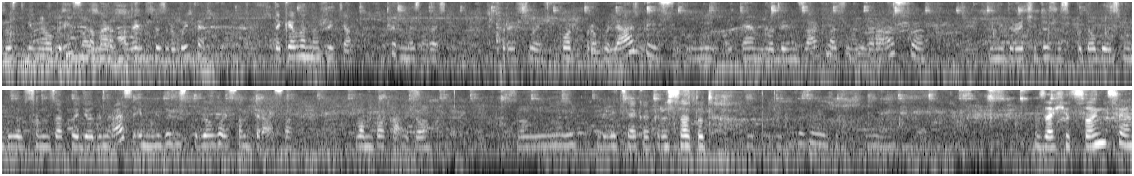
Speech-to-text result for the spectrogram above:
жорсткими обрізками, але що зробити, таке воно життя. Ми зараз прийшли в спорт прогулятись і йдемо в один заклад на терасу. Мені, до речі, дуже сподобалось. Ми були в цьому закладі один раз, і мені дуже сподобалась там тераса. Вам покажу. І дивіться, яка краса тут. Захід сонця.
